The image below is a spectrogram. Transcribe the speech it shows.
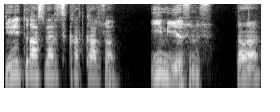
Yeni transfer Scott Carson. İyi mi diyorsunuz? Tamam.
